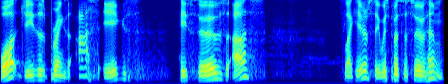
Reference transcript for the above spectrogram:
"What? Jesus brings us eggs? He serves us?" It's like heresy. We're supposed to serve him.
